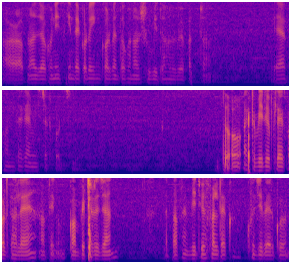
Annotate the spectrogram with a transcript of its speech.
আর আপনারা যখন স্ক্রিন রেকর্ডিং করবেন তখন আর সুবিধা হবে ব্যাপারটা। এখন থেকে আমি স্টার্ট করছি। তো একটা ভিডিও প্লে করতে হলে আপনি কম্পিউটারে যান, তারপর আপনার ভিডিও ফাইলটা খুঁজে বের করুন।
